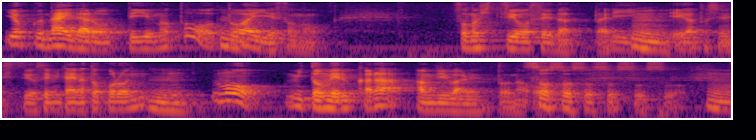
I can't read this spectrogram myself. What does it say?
良くないだろうっていうのと、うん。とはいえそのその必要性だったり、うん。映画としての必要性みたいなところも認めるからアンビバレントなそうそうそうそうそうそう、うん。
